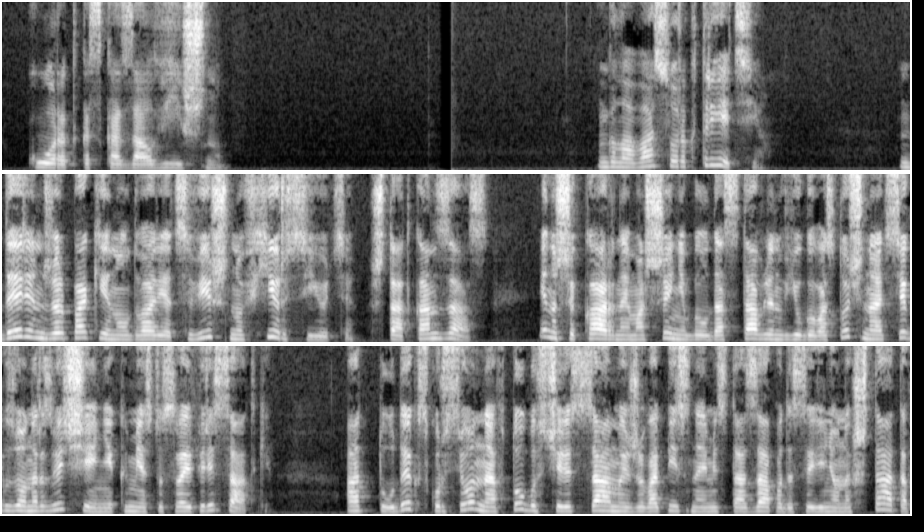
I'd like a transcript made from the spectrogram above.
— коротко сказал Вишну. Глава 43 Деринджер покинул дворец Вишну в Хирсьюте, штат Канзас, и на шикарной машине был доставлен в юго-восточный отсек зоны развлечений к месту своей пересадки. Оттуда экскурсионный автобус через самые живописные места запада Соединенных Штатов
